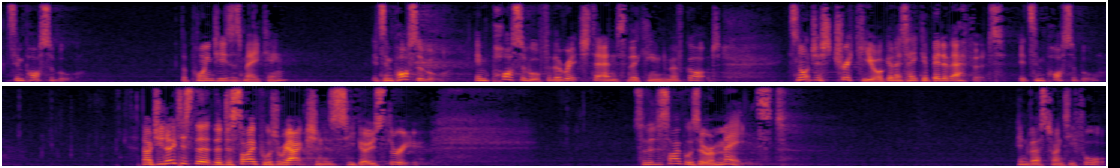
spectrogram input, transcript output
It's impossible. The point Jesus is making, it's impossible impossible for the rich to enter the kingdom of God. It's not just tricky or going to take a bit of effort, it's impossible. Now, do you notice the, the disciples' reaction as he goes through? So the disciples are amazed in verse 24.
